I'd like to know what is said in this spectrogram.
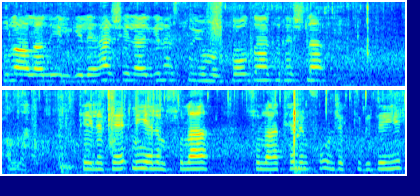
sularla ilgili, her şeyle ilgili suyumuz doldu arkadaşlar. Allah telef etmeyelim sula. Sula telef olacak gibi değil.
